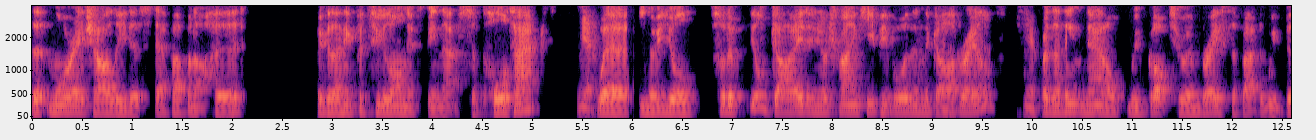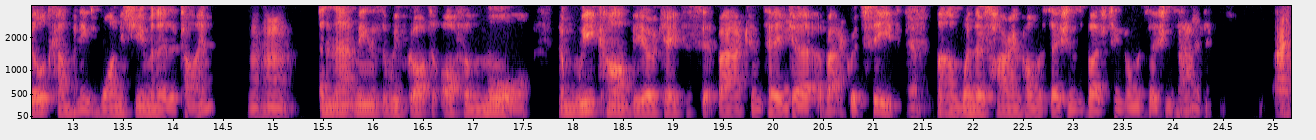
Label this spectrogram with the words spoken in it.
that more HR leaders step up and are heard. Because I think for too long it's been that support act yeah. where you know you'll sort of you'll guide and you'll try and keep people within the guardrails. Yeah. Whereas I think now we've got to embrace the fact that we build companies one human at a time, mm-hmm. and that means that we've got to offer more. And we can't be okay to sit back and take a, a backward seat yeah. um, when those hiring conversations, budgeting conversations are happening. I,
